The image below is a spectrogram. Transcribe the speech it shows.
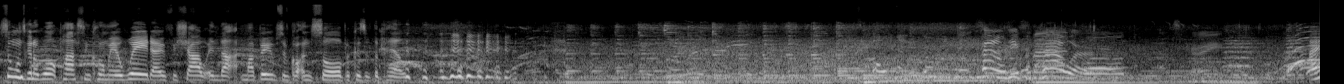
someone's going to walk past and call me a weirdo for shouting that my boobs have gotten sore because of the pill. Oh Founding for power. Hi,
